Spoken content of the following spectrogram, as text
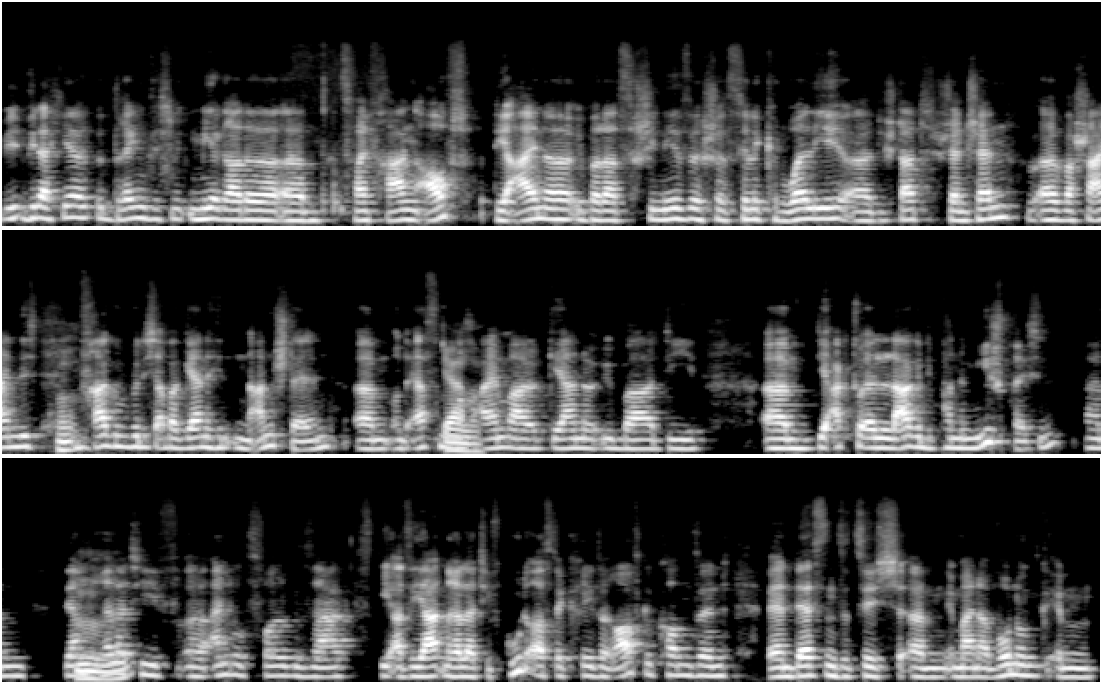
wieder hier drängen sich mit mir gerade äh, zwei Fragen auf. Die eine über das chinesische Silicon Valley, äh, die Stadt Shenzhen äh, wahrscheinlich. Mhm. Die Frage würde ich aber gerne hinten anstellen ähm, und erst gerne. noch einmal gerne über die, ähm, die aktuelle Lage, die Pandemie sprechen. Ähm, Sie haben mhm. relativ äh, eindrucksvoll gesagt, dass die Asiaten relativ gut aus der Krise rausgekommen sind. Währenddessen sitze ich ähm, in meiner Wohnung im,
